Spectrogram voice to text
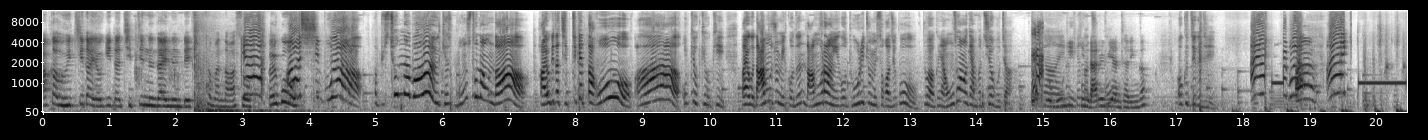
아까 울지가 여기다 집 짓는다 했는데 집터만 나왔어. 아이고. 아씨 뭐야? 아, 미쳤나봐. 여기 계속 몬스터 나온다. 아 여기다 집 짓겠다고? 아 오케이 오케이 오케이. 나 이거 나무 좀 있거든. 나무랑 이거 돌이 좀 있어가지고. 좋아 그냥 엉성하게 한번 지어보자. 야, 목이 긴 나를 해가지고. 위한 자리인가? 어 그치 그치. 아 뭐야? 아! 진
